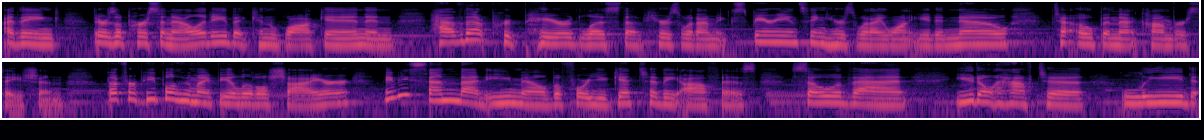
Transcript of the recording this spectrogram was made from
I think there's a personality that can walk in and have that prepared list of here's what I'm experiencing, here's what I want you to know to open that conversation. But for people who might be a little shyer, maybe send that email before you get to the office so that you don't have to lead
